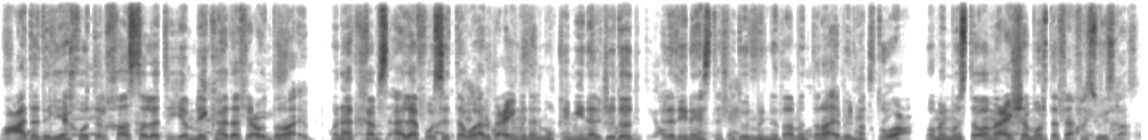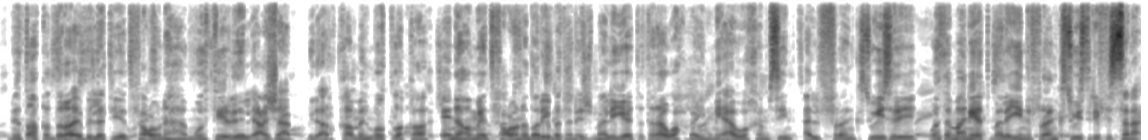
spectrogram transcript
وعدد الياخوت الخاصة التي يملكها دافعو الضرائب هناك 5046 من المقيمين الجدد الذين يستفيدون من نظام الضرائب المقطوع ومن مستوى معيشة مرتفع في سويسرا. نطاق الضرائب التي يدفعونها مثير للإعجاب. بالأرقام المطلقة إنهم يدفعون ضريبة إجمالية تتراوح بين 150 ألف فرنك سويسري و8 ملايين فرنك سويسري في السنة.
